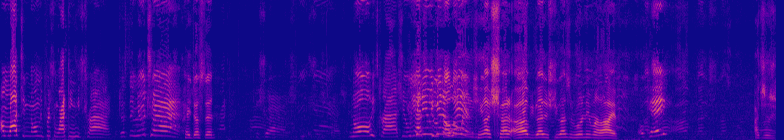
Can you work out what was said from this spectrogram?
I'm watching. The only person watching, he's trash. Justin, you're trash. Hey Justin. He's trash. No, he's trash. He only can't has even two get a win. wins. Can you guys shut up? You guys, you guys are ruining my life. Okay? Uh, I just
